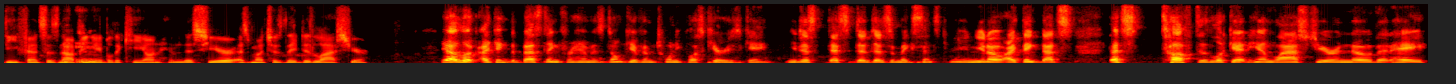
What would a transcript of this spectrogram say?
defenses not being able to key on him this year as much as they did last year? Yeah, look, I think the best thing for him is don't give him 20 plus carries a game. You just that's that doesn't make sense to me. And you know, I think that's that's tough to look at him last year and know that hey,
